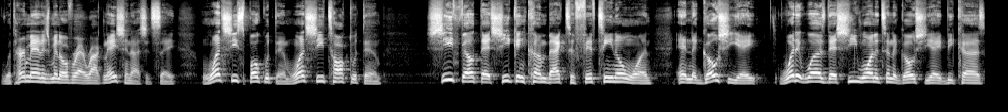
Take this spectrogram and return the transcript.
with her management over at Rock Nation, I should say, once she spoke with them, once she talked with them, she felt that she can come back to 1501 and negotiate what it was that she wanted to negotiate because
